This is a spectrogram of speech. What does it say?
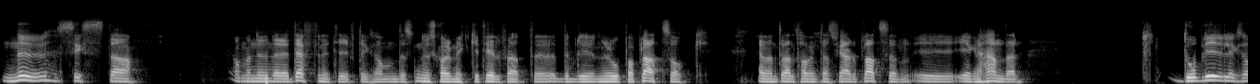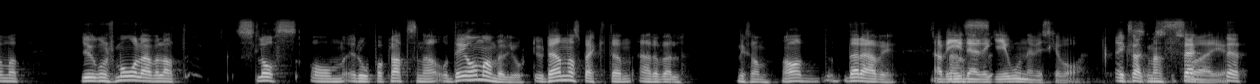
nu sista, ja men nu när det definitivt liksom, det, nu ska det mycket till för att eh, det blir en Europaplats och eventuellt har vi inte ens fjärdeplatsen i egna händer. Då blir det liksom att Djurgårdens mål är väl att slåss om Europaplatserna och det har man väl gjort. Ur den aspekten är det väl liksom, ja, där är vi. Ja, vi är i den regionen vi ska vara. Exakt, men så, sättet,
